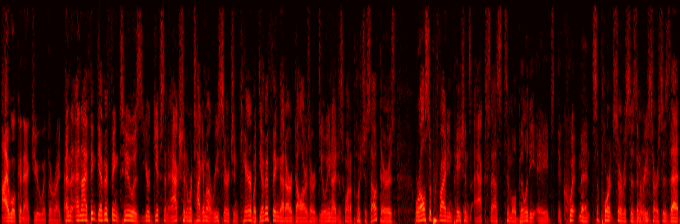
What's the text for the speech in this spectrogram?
I will connect you with the right. And and I think the other thing too is your gifts in action. We're talking about research and care, but the other thing that our dollars are doing, I just want to push this out there, is we're also providing patients access to mobility aids, equipment, support services, and resources that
